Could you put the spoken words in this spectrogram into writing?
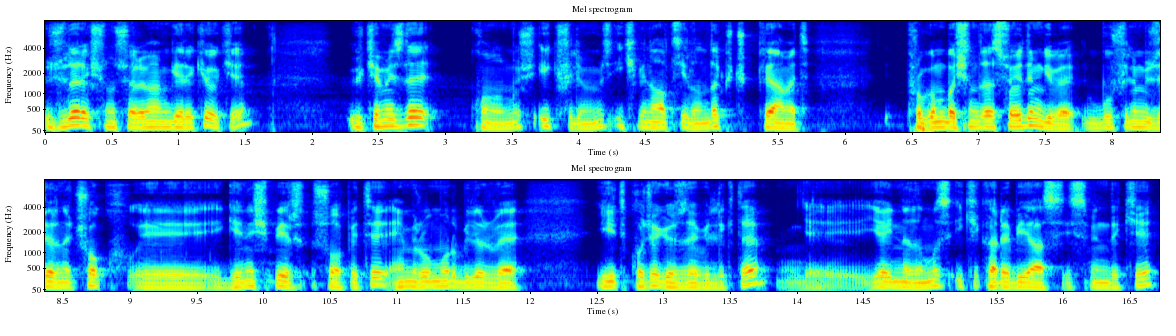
Üzülerek şunu söylemem gerekiyor ki ülkemizde konulmuş ilk filmimiz 2006 yılında Küçük Kıyamet. Programın başında da söylediğim gibi bu film üzerine çok e, geniş bir sohbeti Emre Umur Bilir ve Yiğit Koca Göz'le birlikte e, yayınladığımız İki Kare Biyas ismindeki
